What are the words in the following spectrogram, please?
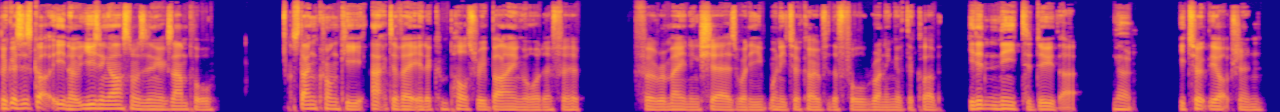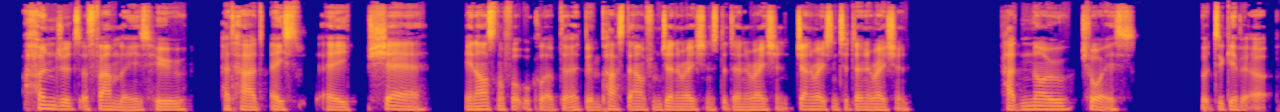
Because it's got you know using arsenal as an example stan Kroenke activated a compulsory buying order for for remaining shares when he when he took over the full running of the club. He didn't need to do that. No. he took the option. Hundreds of families who had had a, a share in Arsenal Football Club that had been passed down from generations to generation, generation to generation, had no choice but to give it up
